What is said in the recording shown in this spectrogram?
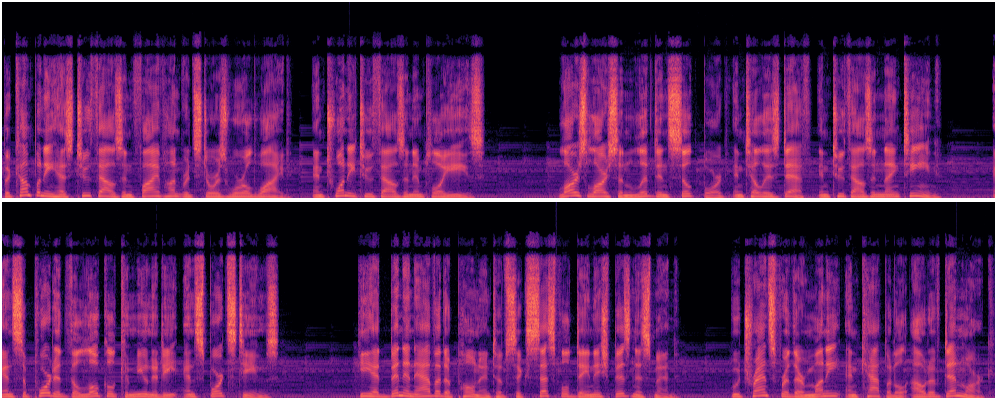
the company has 2,500 stores worldwide and 22,000 employees. Lars Larsen lived in Silkeborg until his death in 2019 and supported the local community and sports teams. He had been an avid opponent of successful Danish businessmen who transfer their money and capital out of Denmark.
